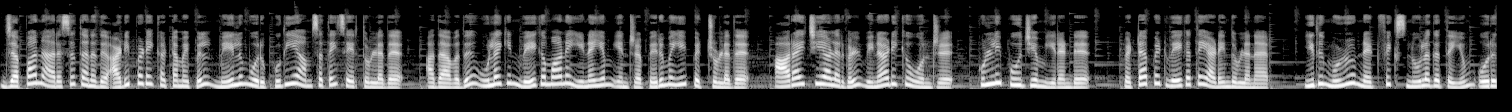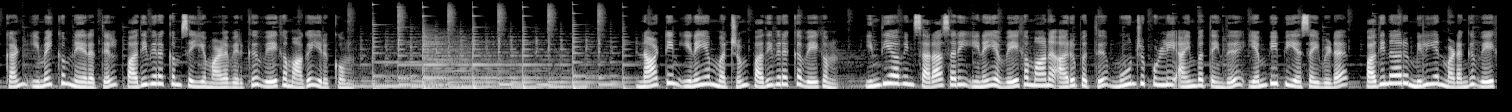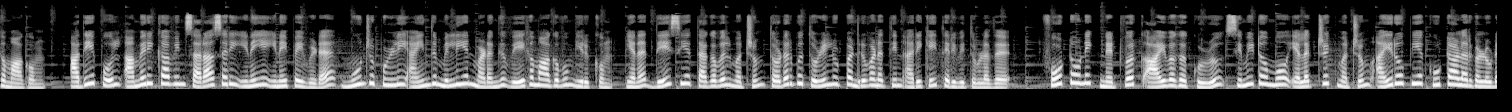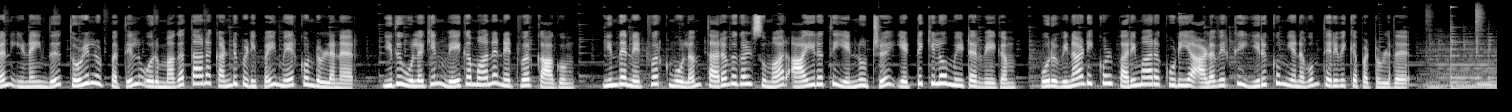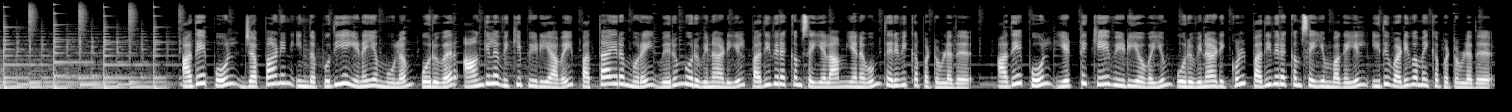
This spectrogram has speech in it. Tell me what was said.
Japan அரசு தனது அடிப்படை கட்டமைப்பில் மேலும் ஒரு புதிய அம்சத்தை சேர்த்துள்ளது. அதாவது உலகின் வேகமான இணையம் என்ற பெருமையை பெற்றுள்ளது. ஆராய்ச்சியாளர்கள் வினாடிக்கு ஒன்று புள்ளி பூஜ்ஜியம் இரண்டு பெட்டாபெட் வேகத்தை அடைந்துள்ளனர். இது முழு நெட்ஃபிக்ஸ் நூலகத்தையும் ஒரு கண் இமைக்கும் நேரத்தில் பதிவிறக்கம் செய்யும் அளவிற்கு வேகமாக இருக்கும். நாட்டின் இணையம் மற்றும் பதிவிறக்க வேகம் இந்தியாவின் சராசரி இணைய வேகமான அறுபத்து மூன்று புள்ளி ஐம்பத்தைந்து எம்பிபிஎஸ்ஐ விட பதினாறு மில்லியன் மடங்கு வேகமாகும். அதேபோல் அமெரிக்காவின் சராசரி இணைய இணைப்பை விட மூன்று புள்ளி ஐந்து மில்லியன் மடங்கு வேகமாகவும் இருக்கும் என தேசிய தகவல் மற்றும் தொடர்பு தொழில்நுட்ப நிறுவனத்தின் அறிக்கை தெரிவித்துள்ளது. போட்டோனிக் நெட்வொர்க் ஆய்வகக் குழு சிமிட்டோமோ எலக்ட்ரிக் மற்றும் ஐரோப்பிய கூட்டாளர்களுடன் இணைந்து தொழில்நுட்பத்தில் ஒரு மகத்தான கண்டுபிடிப்பை மேற்கொண்டுள்ளனர். இது உலகின் வேகமான நெட்வொர்க் ஆகும். இந்த நெட்வொர்க் மூலம் தரவுகள் சுமார் ஆயிரத்து எண்ணூற்று எட்டு கிலோமீட்டர் வேகம் ஒரு வினாடிக்குள் பரிமாறக்கூடிய அளவிற்கு இருக்கும் எனவும் தெரிவிக்கப்பட்டுள்ளது. அதேபோல் ஜப்பானின் இந்த புதிய இணையம் மூலம் ஒருவர் ஆங்கில விக்கிபீடியாவை பத்தாயிரம் முறை வெறும் ஒரு வினாடியில் பதிவிறக்கம் செய்யலாம் எனவும் தெரிவிக்கப்பட்டுள்ளது. அதேபோல் எட்டு கே வீடியோவையும் ஒரு வினாடிக்குள் பதிவிறக்கம் செய்யும் வகையில் இது வடிவமைக்கப்பட்டுள்ளது.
